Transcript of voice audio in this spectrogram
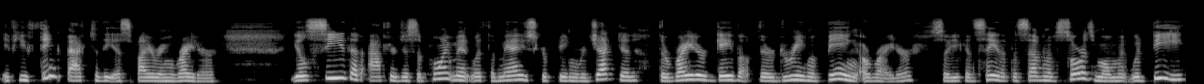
if you think back to the aspiring writer, You'll see that after disappointment with the manuscript being rejected, the writer gave up their dream of being a writer. So you can say that the Seven of Swords moment would be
